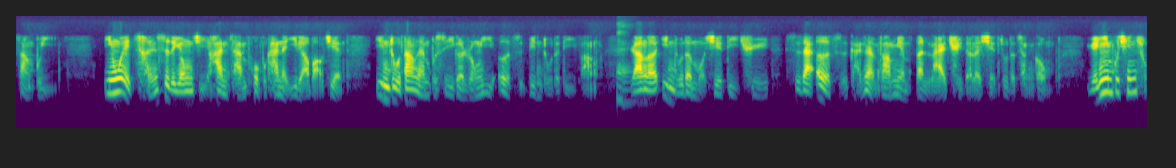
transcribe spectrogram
上不已。因为城市的拥挤和残破不堪的医疗保健，印度当然不是一个容易遏制病毒的地方。然而，印度的某些地区是在遏制感染方面本来取得了显著的成功，原因不清楚。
